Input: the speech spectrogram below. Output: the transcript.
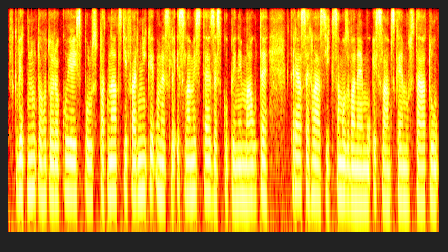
V květnu tohoto roku jej spolu s 15 farníky unesli islamisté ze skupiny Maute, která se hlásí k samozvanému islámskému státu.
